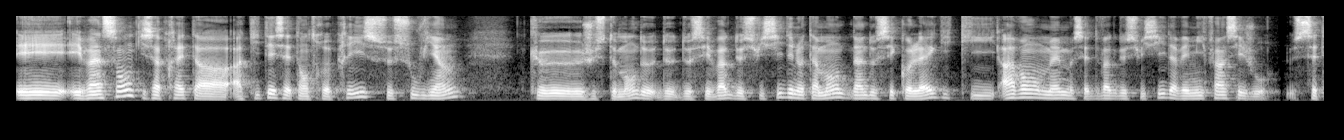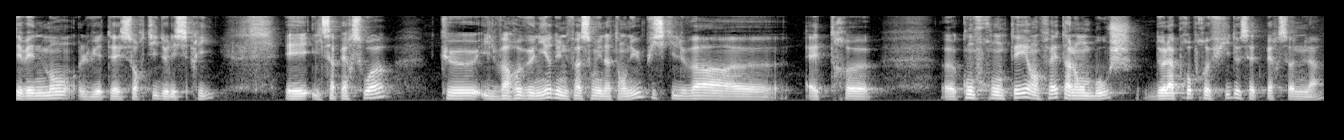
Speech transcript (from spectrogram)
Et, Vincent, qui s'apprête à, quitter cette entreprise, se souvient que justement de, ces vagues de suicide et notamment d'un de ses collègues qui, avant même cette vague de suicide, avait mis fin à ses jours. Cet événement lui était sorti de l'esprit et il s'aperçoit qu'il va revenir d'une façon inattendue puisqu'il va euh, être euh, confronté en fait à l'embauche de la propre fille de cette personne-là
